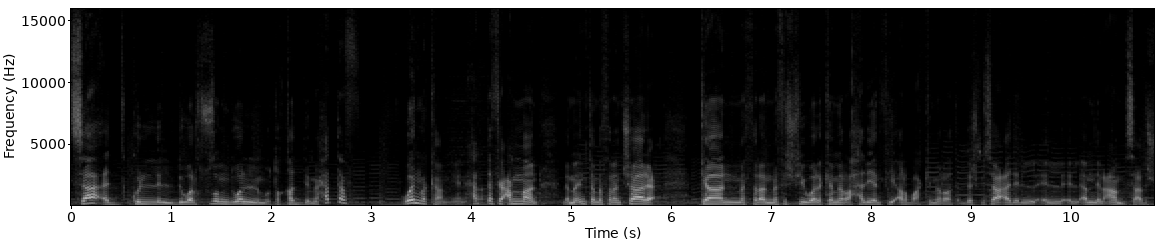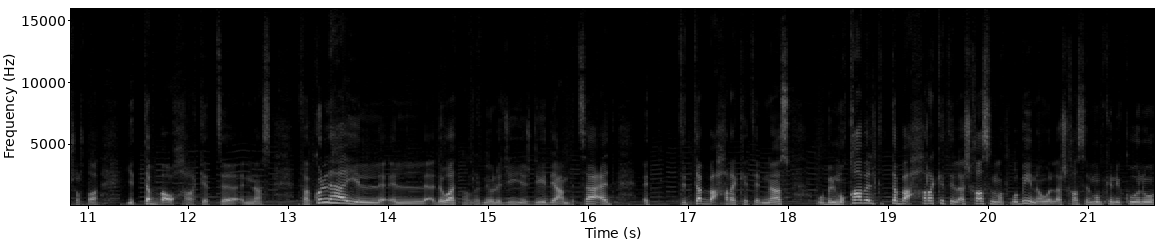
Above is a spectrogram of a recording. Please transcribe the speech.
تساعد كل الدول خصوصا الدول المتقدمة حتى في وين ما كان يعني حتى في عمان لما أنت مثلا شارع كان مثلا ما فيش فيه ولا كاميرا حاليا في أربع كاميرات قديش بيساعد ال ال الأمن العام بيساعد الشرطة يتبعوا حركة الناس. فكل هاي ال- الادوات. التكنولوجيه جديدة عم بتساعد تتبع حركة الناس وبالمقابل تتبع حركة الأشخاص المطلوبين أو الأشخاص اللي ممكن يكونوا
